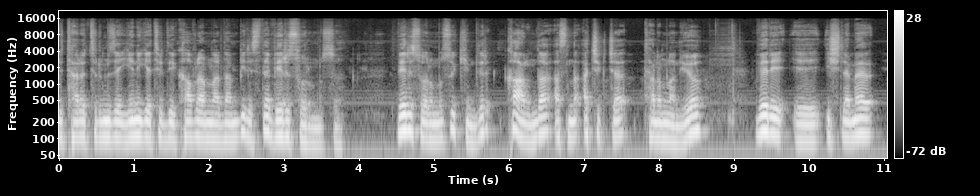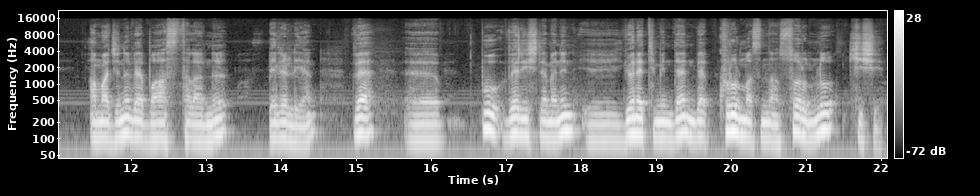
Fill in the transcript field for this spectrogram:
literatürümüze yeni getirdiği kavramlardan birisi de veri sorumlusu. Veri sorumlusu kimdir? Kanunda aslında açıkça tanımlanıyor. Veri e, işleme amacını ve vasıtalarını belirleyen ve e, bu veri işlemenin yönetiminden ve kurulmasından sorumlu kişi.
